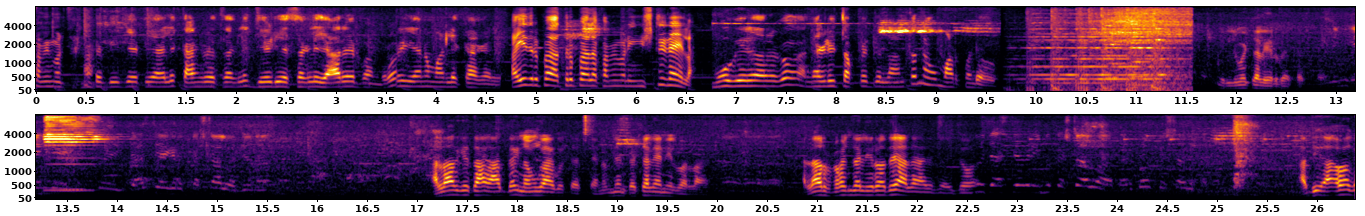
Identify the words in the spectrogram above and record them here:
ಕಮ್ಮಿ ಮಾಡ್ತಾರೆ? ಬಿಜೆಪಿ ಆಗಲಿ ಕಾಂಗ್ರೆಸ್ ಆಗಲಿ ಜೆ ಡಿ ಎಸ್ ಆಗಲಿ ಯಾರೇ ಬಂದ್ರು ಏನು ಮಾಡ್ಲಿಕ್ಕಾಗಲ್ಲ. ಐದು ರೂಪಾಯಿ ಹತ್ತು ರೂಪಾಯಿ ಎಲ್ಲ ಕಮ್ಮಿ ಮಾಡಿ ಇಷ್ಟಿನೇ ಇಲ್ಲ. ಮೂಗಿರೋವರೆಗೂ ನೆಗಡಿ ತಪ್ಪಿದ್ದಿಲ್ಲ ಅಂತ ನಾವು ಮಾಡ್ಕೊಂಡೆ ಹೋಗ್ತೀವಿ. ಇಲ್ಲಿ ಲಿಮಿಟಲ್ಲಿ ಇರಬೇಕಷ್ಟೇ. ಎಲ್ಲರಿಗೆ ಆದಾಗ ನಮಗೂ ಆಗುತ್ತೆ ಅಷ್ಟೇ. ನಮ್ದೇನು ಸ್ಪೆಷಲ್ ಏನಿಲ್ವಲ್ಲ. ಎಲ್ಲರೂ ಪ್ರಪಂಚದಲ್ಲಿ ಇರೋದೇ ಅಲ್ಲ ಇದು. ಅದು ಅವಾಗ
